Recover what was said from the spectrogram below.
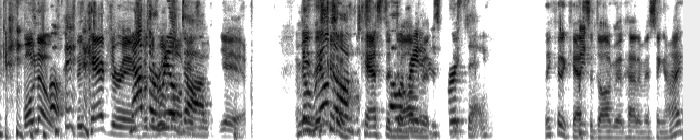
Okay. well no Oh. the character is Not but the real isn't. dog. yeah yeah I the mean, they real could dog cast a dog celebrated that his birthday they could have cast a dog that had a missing eye,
